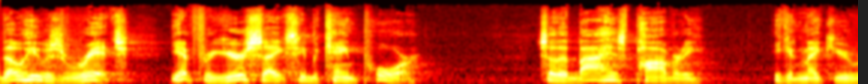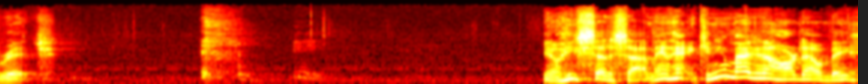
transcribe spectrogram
Though he was rich, yet for your sakes he became poor, so that by his poverty he could make you rich. You know, he set aside, man, can you imagine how hard that would be?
